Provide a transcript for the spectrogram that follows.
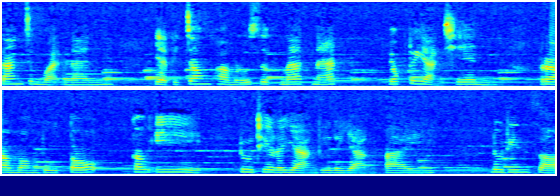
สร้างจังหวะนั้น อย่าไปจ้องความรู้สึกมากนัก ยกตัวอย่างเช่น เรามองดูโต๊ะ เก้าอี้ ดูทีละอย่างทีละอย่างไป ดูดินสอ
